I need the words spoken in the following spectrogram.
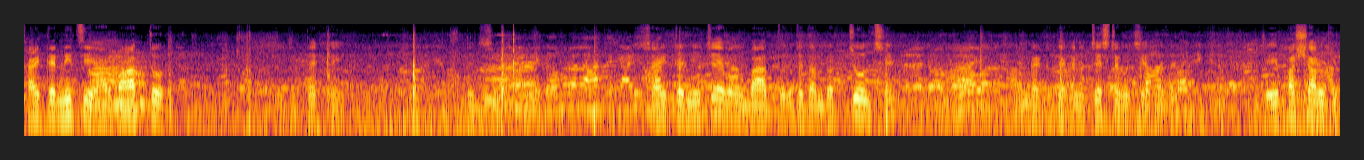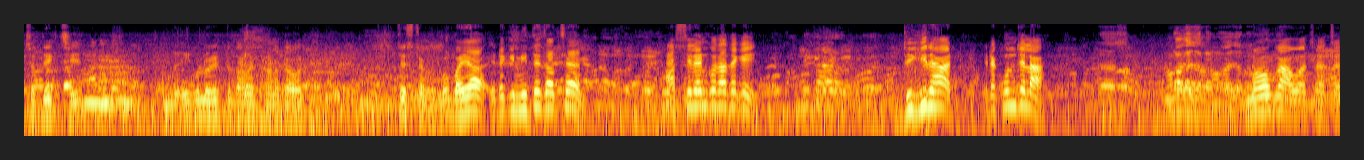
সাইটের নিচে আর বাহাত্তর। দেখাই। ষাটের নিচে এবং বাহাত্তর যে দাম দর চলছে আমরা একটু দেখানোর চেষ্টা করছি আপনাদের। যে এই পাশে আরও কিছু দেখছি আমরা এগুলোর একটু দামে ধারণা দেওয়ার চেষ্টা করব। ভাইয়া এটা কি নিতে চাচ্ছেন আসছিলেন কোথা থেকে? দিঘিরহাট। এটা কোন জেলা? নওগাঁও আচ্ছা আচ্ছা।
